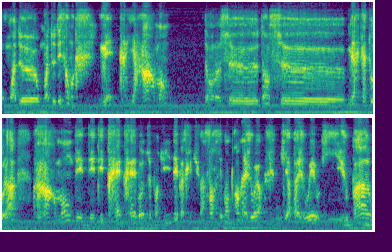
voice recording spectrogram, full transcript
au mois de, au mois de décembre. Mais il y a rarement dans ce, dans ce mercato-là, rarement des, très très bonnes opportunités parce que tu vas forcément prendre un joueur qui n'a pas joué ou qui joue pas ou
